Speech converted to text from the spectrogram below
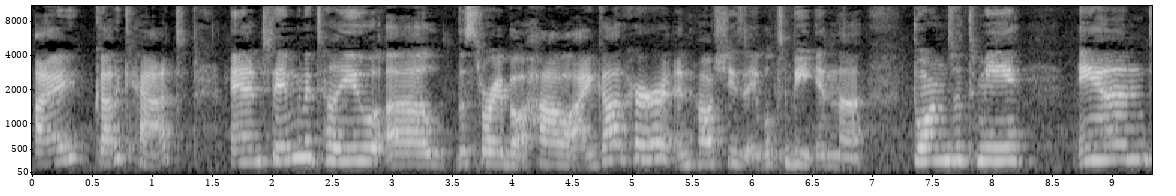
I got a cat, and today I'm gonna tell you uh, the story about how I got her and how she's able to be in the dorms with me, and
